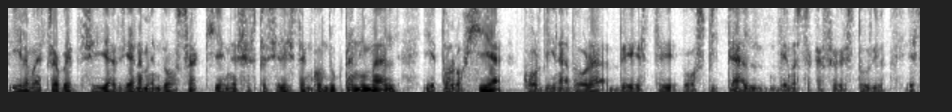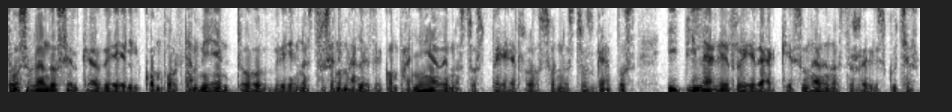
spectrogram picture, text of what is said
y la maestra Betsy Adriana Mendoza, quien es especialista en conducta animal y etología, coordinadora de este hospital de nuestra casa de estudio. Estamos hablando acerca del comportamiento de nuestros animales de compañía, de nuestros perros o nuestros gatos. Y Pilar Herrera, que es una de nuestras radioescuchas,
